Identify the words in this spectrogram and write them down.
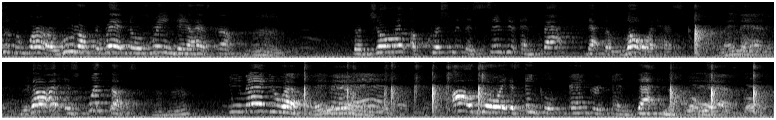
to the World, Rudolph the Red-Nosed Reindeer has come? Mm. The joy of Christmas is centered in fact that the Lord has come. Amen. God is with us. Mm-hmm. Emmanuel. Amen. Our joy is anchored, anchored in that knowledge. Yeah.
